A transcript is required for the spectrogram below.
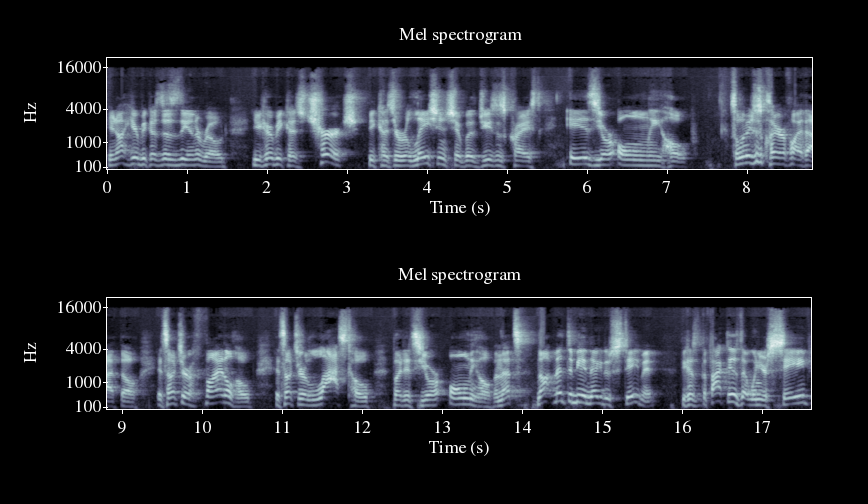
You're not here because this is the end of the road. You're here because church, because your relationship with Jesus Christ is your only hope. So let me just clarify that though. It's not your final hope. It's not your last hope, but it's your only hope. And that's not meant to be a negative statement because the fact is that when you're saved,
